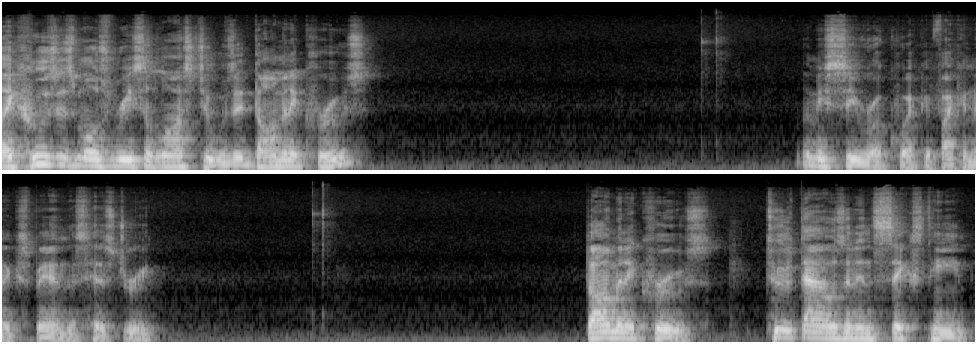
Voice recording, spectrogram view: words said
Like who's his most recent loss to? Was it Dominick Cruz? Let me see real quick if I can expand this history. Dominick Cruz, 2016,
